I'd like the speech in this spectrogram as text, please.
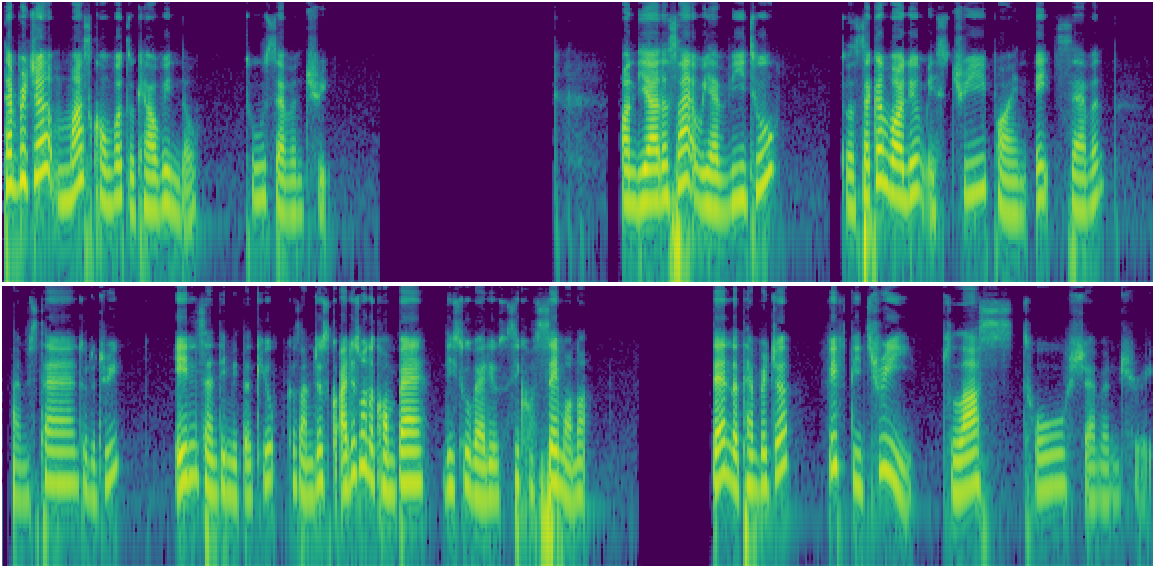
Temperature must convert to Kelvin though. 273. On the other side, we have V2. So the second volume is 3.87 times 10 to the 3 in centimeter cube because I'm just I just want to compare these two values, see same or not. Then the temperature 53 plus 273.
